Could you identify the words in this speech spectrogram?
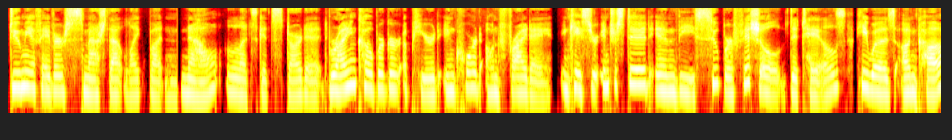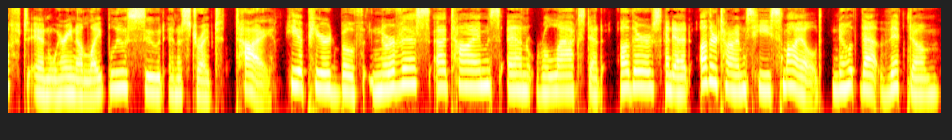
do me a favor, smash that like button. Now, let's get started. Bryan Kohberger appeared in court on Friday. In case you're interested in the superficial details, he was uncuffed and wearing a light blue suit and a striped tie. He appeared both nervous at times and relaxed at others, and at other times he smiled. Note that victim,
